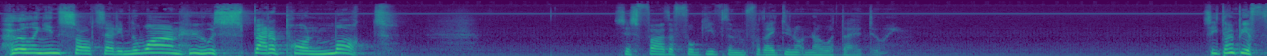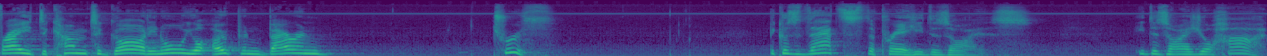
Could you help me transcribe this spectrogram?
hurling insults at him, the one who was spat upon, mocked, says, Father, forgive them, for they do not know what they are doing. See, don't be afraid to come to God in all your open, barren truth. Because that's the prayer He desires. He desires your heart.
